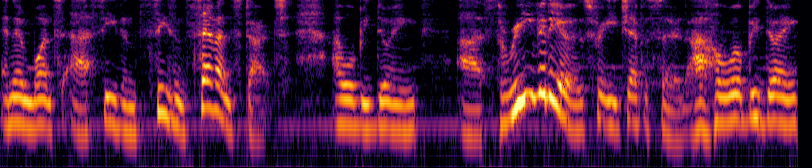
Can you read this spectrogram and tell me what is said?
And then once uh, season, season 7 starts, I will be doing uh, three videos for each episode. I will be doing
